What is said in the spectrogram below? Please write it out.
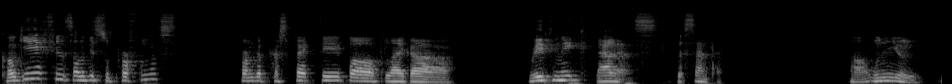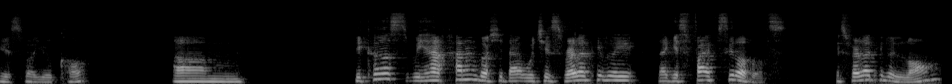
거기에 feels a little bit superfluous from the perspective of like a rhythmic balance of the sentence. Uh, 운율 is what you call. Um, because we have 하는 것이다, which is relatively, like it's five syllables. It's relatively long.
